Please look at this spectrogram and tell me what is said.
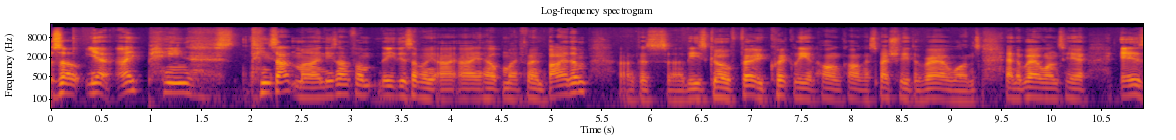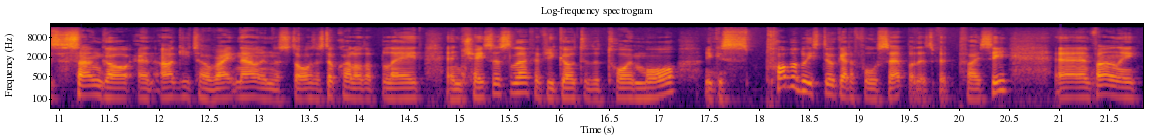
so yeah, I paint. These aren't mine. These aren't from. These are from. I, I help my friend buy them because uh, uh, these go very quickly in Hong Kong, especially the rare ones. And the rare ones here is Sango and Agito right now in the stores. There's still quite a lot of Blade and Chasers left. If you go to the toy mall, you can probably still get a full set, but it's a bit pricey. And finally,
